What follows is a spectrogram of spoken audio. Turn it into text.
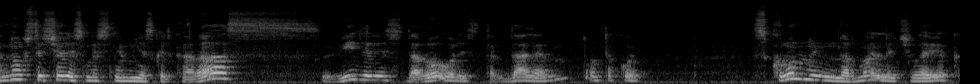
Ну, встречались мы с ним несколько раз, виделись, здоровались и так далее. Ну, он такой скромный, нормальный человек.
